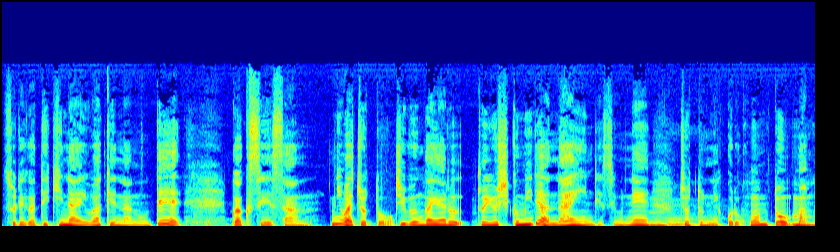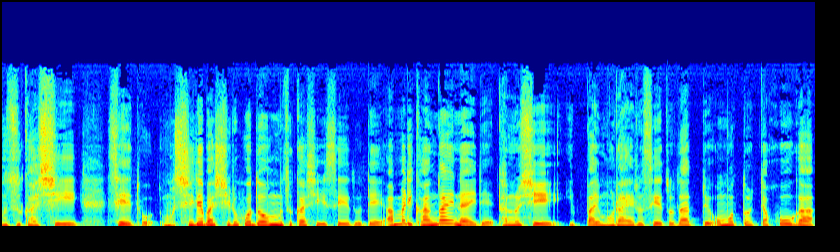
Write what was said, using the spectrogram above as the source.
それができないわけなので学生さんにはちょっと自分がやるという仕組みではないんですよね。ちょっとねこれ本当まあ難しい制度もう知れば知るほど難しい制度であんまり考えないで楽しいいっぱいもらえる制度だって思っといた方が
